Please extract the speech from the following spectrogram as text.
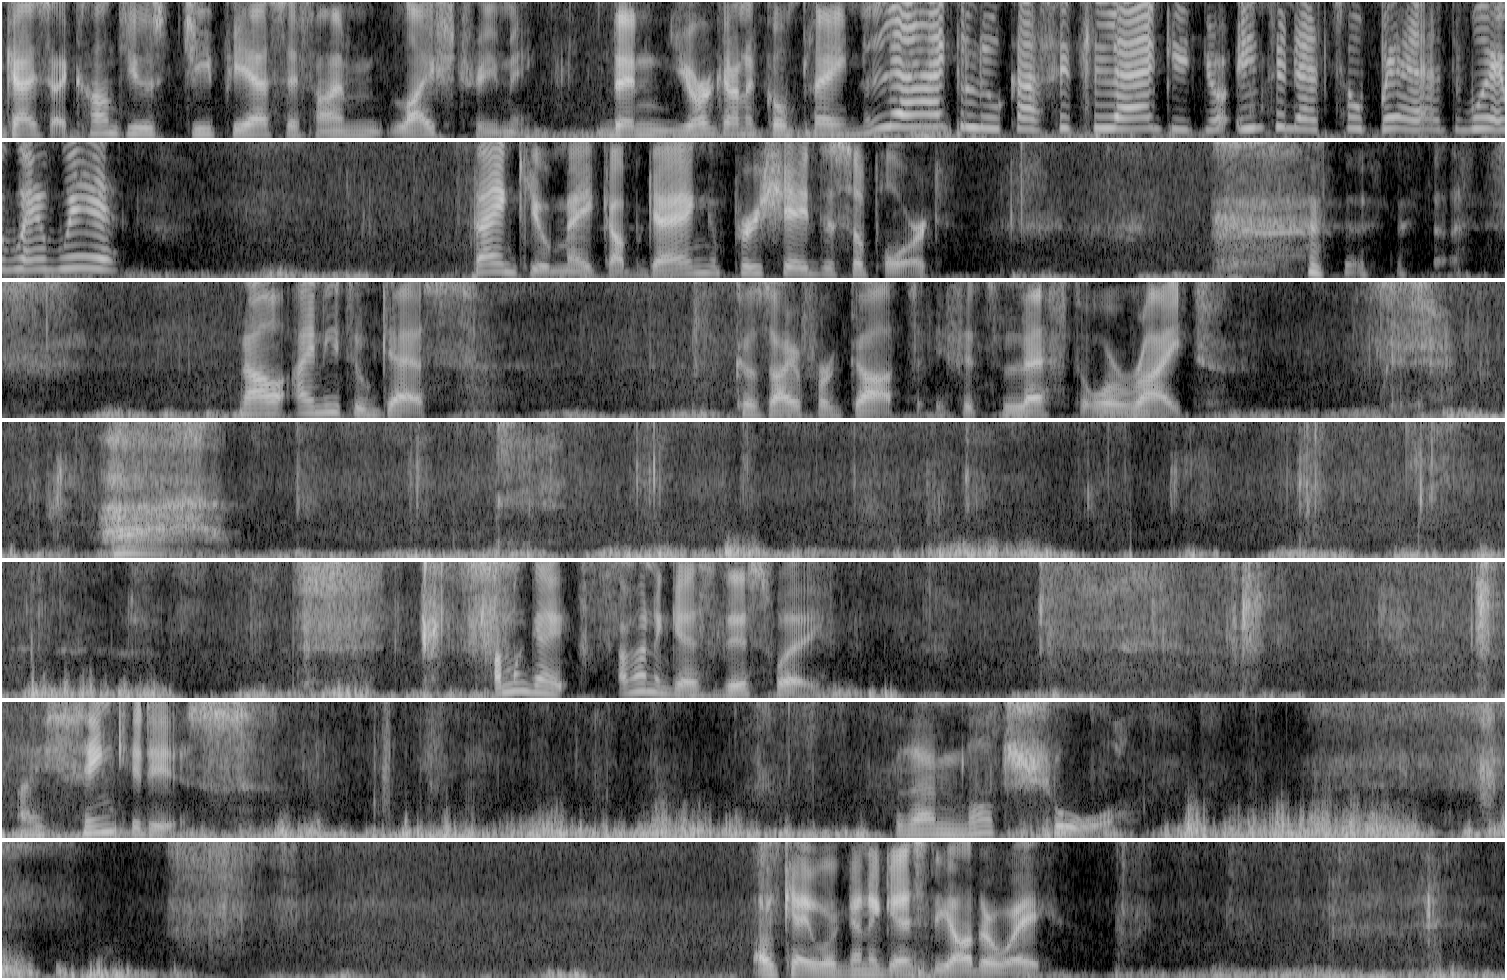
Guys, I can't use GPS if I'm live streaming. Then you're gonna complain, lag Lucas, it's lagging, your internet's so bad, where, where, where? Thank you, Makeup Gang, appreciate the support. now I need to guess, because I forgot if it's left or right. I'm gonna I'm gonna guess this way. I think it is. But I'm not sure. Okay, we're gonna guess the other way.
